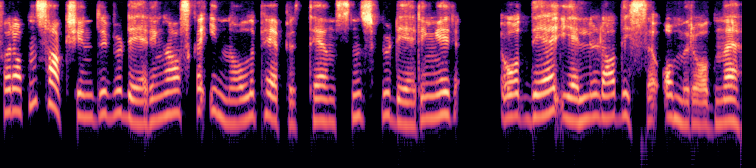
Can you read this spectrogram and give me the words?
for at den sakkyndige vurderinga skal inneholde PP-tjenestens vurderinger, og det gjelder da disse områdene.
